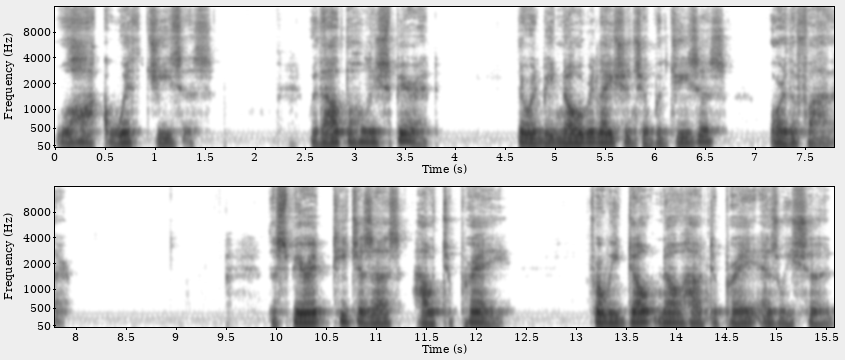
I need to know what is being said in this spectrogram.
walk with Jesus. Without the Holy Spirit, there would be no relationship with Jesus or the Father. The Spirit teaches us how to pray, for we don't know how to pray as we should.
